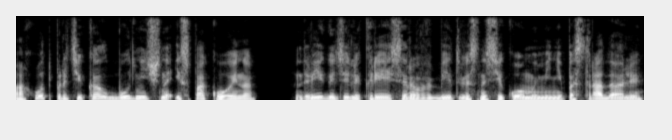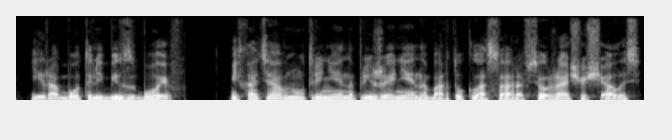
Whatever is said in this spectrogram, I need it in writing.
Поход протекал буднично и спокойно. Двигатели крейсеров в битве с насекомыми не пострадали и работали без сбоев. И хотя внутреннее напряжение на борту Классара все же ощущалось,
